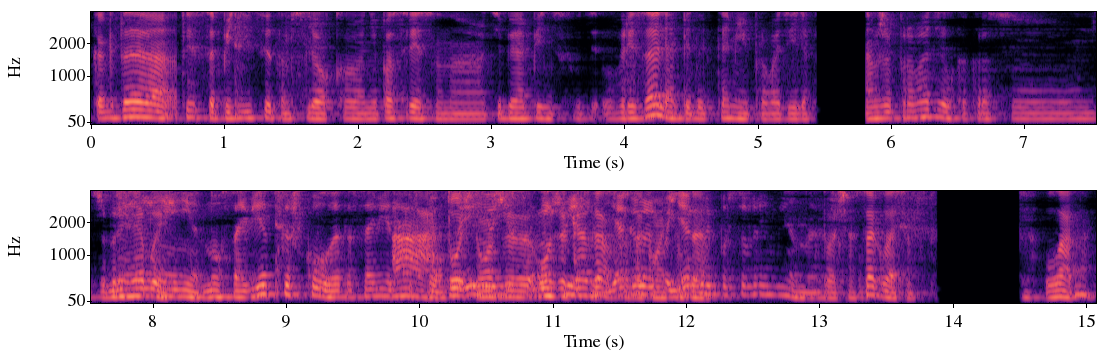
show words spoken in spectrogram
когда ты с аппендицитом слег э, непосредственно, тебе аппендикс вырезали, аппендэктомию проводили, там же проводил как раз э, Джабриль Абэй. Не-не-не, но советская школа, это советская А, школа. точно, Ты он же- не- он не же. Казанскую Я говорю, закончил, Я да. говорю по современному. Точно, согласен. Ладно,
